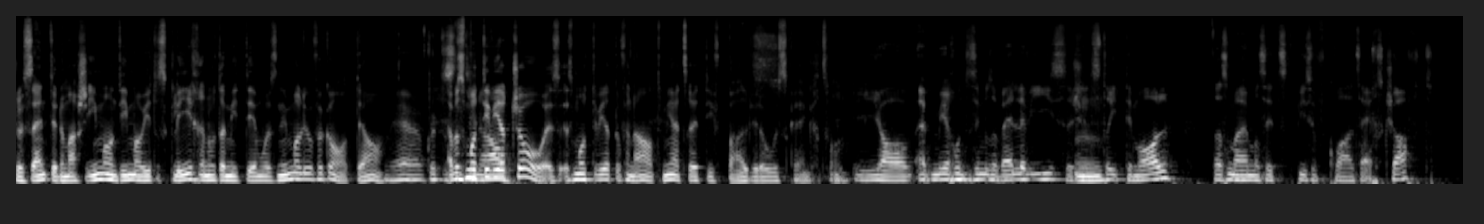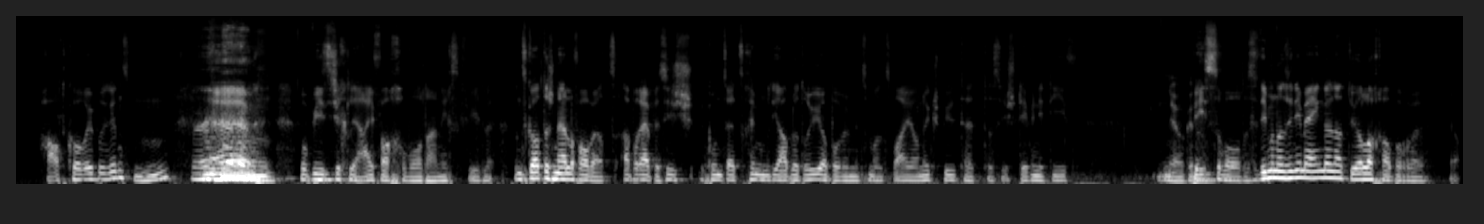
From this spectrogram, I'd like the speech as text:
schlussendlich, du machst immer und immer wieder das Gleiche, nur damit dem, wo es nicht mehr raufgeht. Ja. Ja, gut, Aber es sind- motiviert schon. Es, es motiviert auf eine Art. Mir hat es relativ bald wieder ausgehängt. Zwar. Ja, eben, mir kommt das immer so wellenweise. Das ist jetzt das dritte Mal, dass wir es jetzt bis auf Qual 6 geschafft. Hardcore übrigens. Mhm. ähm, wobei es ist ein bisschen einfacher geworden, habe ich das Gefühl. Und es geht dann schneller vorwärts. Aber eben, es ist grundsätzlich immer noch Diablo 3, aber wenn man jetzt mal zwei Jahre nicht gespielt hat, das ist definitiv Ja, genau. besser geworden. Es hat immer noch seine Mängel natürlich, aber äh, ja.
